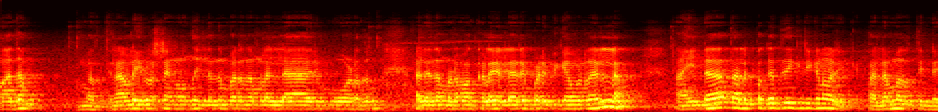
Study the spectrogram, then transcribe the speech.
മതം മതത്തിനാണല്ലോ ഈ പ്രശ്നങ്ങളൊന്നും ഇല്ലെന്നും പറഞ്ഞ് നമ്മളെല്ലാവരും പോണതും അല്ലെങ്കിൽ നമ്മുടെ മക്കളെ എല്ലാവരും പഠിപ്പിക്കാൻ വിടുന്ന എല്ലാം അതിന്റെ തലപ്പക്കത്ത് ഇരിക്കണവർ പല മതത്തിന്റെ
